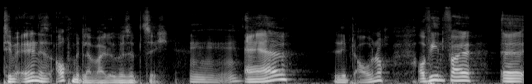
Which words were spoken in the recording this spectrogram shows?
Tim Allen ist auch mittlerweile über 70. Mhm. Al lebt auch noch. Auf jeden Fall, äh,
